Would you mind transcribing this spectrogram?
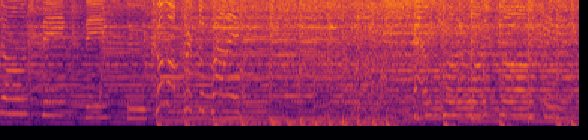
don't think things through. Come on, Crystal Palace! Now we come and want small smoke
